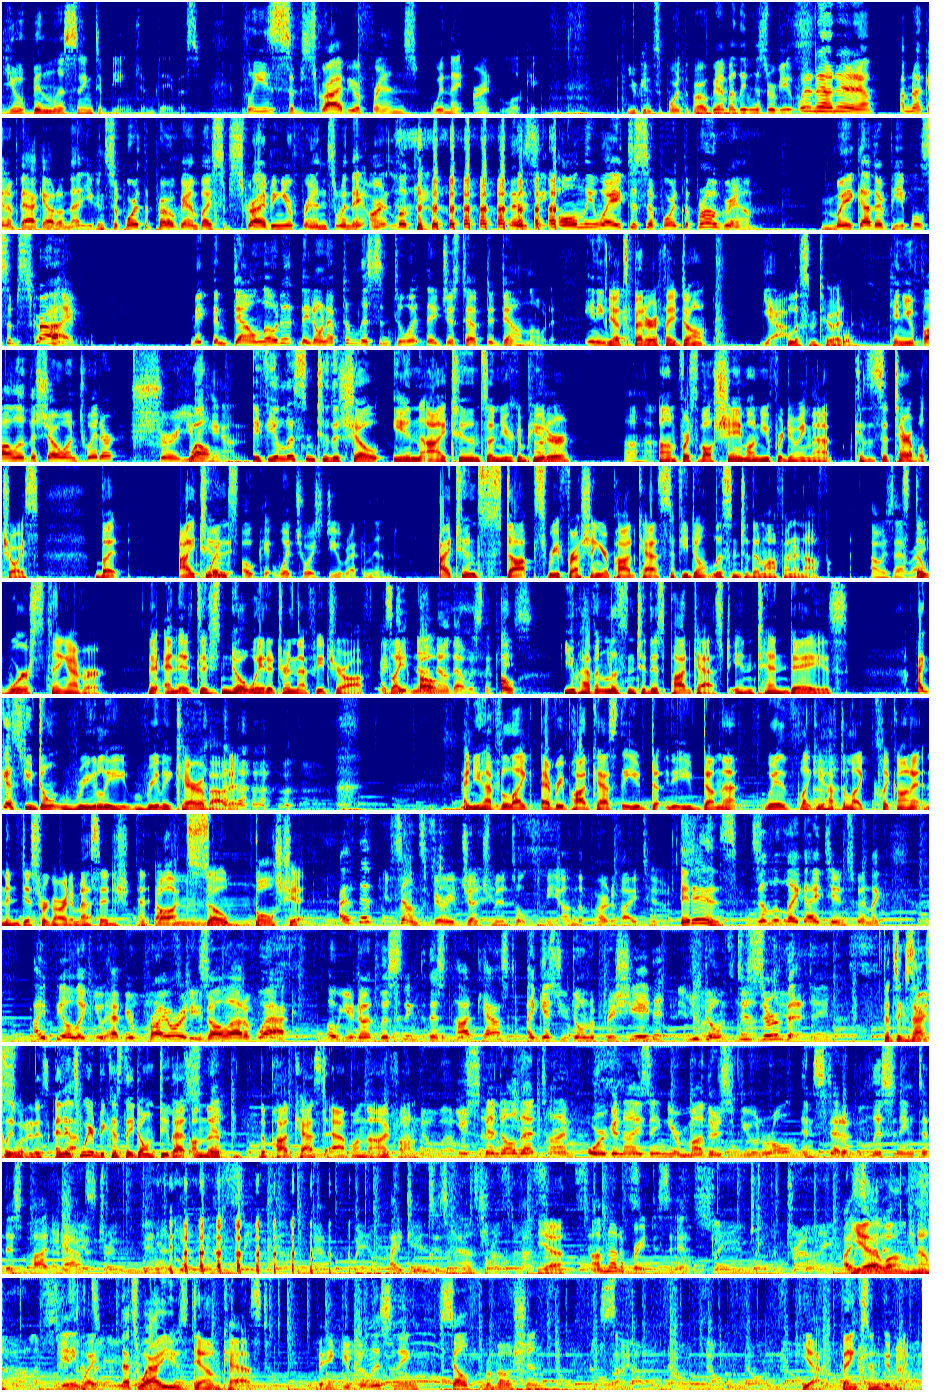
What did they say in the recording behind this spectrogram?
You've been listening to Being Jim Davis. Please subscribe your friends when they aren't looking. You can support the program by leaving us a review. Well, no, no, no, no. I'm not going to back out on that. You can support the program by subscribing your friends when they aren't looking. that is the only way to support the program. Make other people subscribe. Make them download it. They don't have to listen to it. They just have to download it. Anyway, yeah it's better if they don't yeah. listen to it Can you follow the show on Twitter? Sure, you well, can. if you listen to the show in iTunes on your computer, Uh-huh. Um, first of all, shame on you for doing that because it's a terrible choice. But iTunes, What, okay, what choice do you recommend? iTunes stops refreshing your podcasts if you don't listen to them often enough. Oh, is that right? The worst thing ever. There, And it, there's no way to turn that feature off. It's I like, did not oh, know that was the case. oh, you haven't listened to this podcast in 10 days. I guess you don't really, really care about it. and you have to like every podcast that you d- that you've done that with, like you have uh-huh. to like click on it and then disregard a message, and oh, it's so hmm. bullshit. I, that sounds very judgmental to me on the part of iTunes. It is. It's a little like iTunes going like, I feel like you have your priorities all out of whack. Oh, you're not listening to this podcast? I guess you don't appreciate it? You don't deserve it. That's exactly what it is. And it's Yeah. weird because they don't do that on the the podcast app on the iPhone. You spend all that time organizing your mother's funeral instead of listening to this podcast? iTunes is an asshole. Yeah. I'm not afraid to say it. I Yeah, said it. well, you know. Anyway, That's why I use Downcast. thank you for listening. Self promotion, sign up. Yeah. Thanks and good night.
